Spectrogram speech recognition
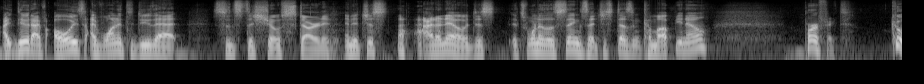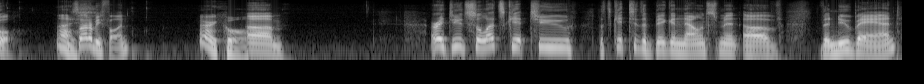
I dude, I've always I've wanted to do that since the show started and it just I don't know, it just it's one of those things that just doesn't come up, you know? Perfect. Cool. Nice. So that'll be fun. Very cool. Um, all right, dude. So let's get to let's get to the big announcement of the new band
